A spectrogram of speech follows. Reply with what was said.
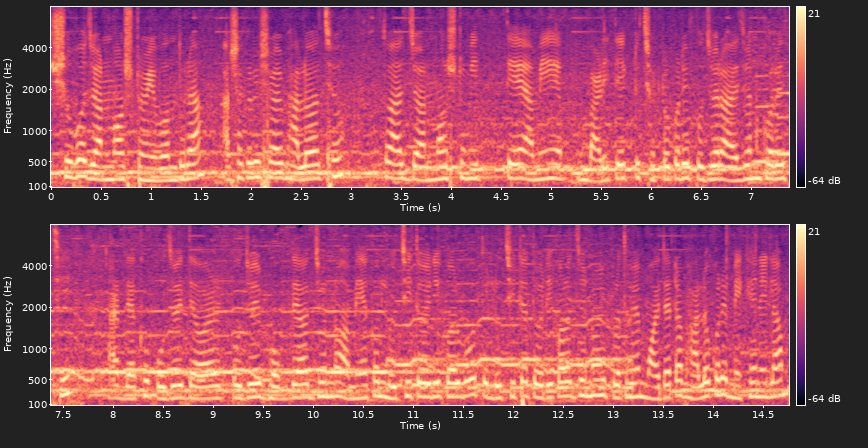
শুভ জন্মাষ্টমী, বন্ধুরা। আশা করি সবাই ভালো আছো। তো আজ জন্মাষ্টমীতে আমি বাড়িতে একটু ছোট্ট করে পুজোর আয়োজন করেছি। আর দেখো, পুজোয় দেওয়ার, পুজোয় ভোগ দেওয়ার জন্য আমি এখন লুচি তৈরি করব। তো লুচিটা তৈরি করার জন্য আমি প্রথমে ময়দাটা ভালো করে মেখে নিলাম।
